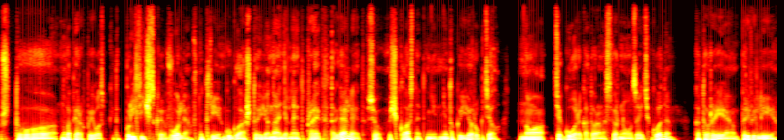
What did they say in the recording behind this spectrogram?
что, ну, во-первых, появилась какая-то политическая воля внутри Гугла, что ее наняли на этот проект и так далее. Это все очень классно, это не, не только ее рук дело. Но те горы, которые она свернула за эти годы, которые привели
